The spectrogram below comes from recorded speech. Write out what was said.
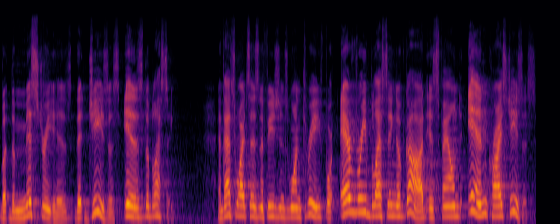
but the mystery is that Jesus is the blessing. And that's why it says in Ephesians 1 3, for every blessing of God is found in Christ Jesus.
